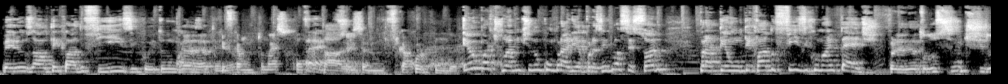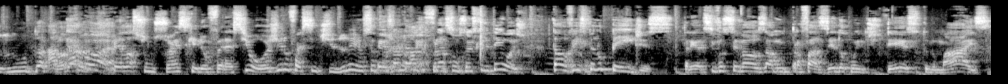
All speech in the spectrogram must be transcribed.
pra ele usar um teclado físico e tudo mais. Aham, porque fica muito mais confortável, É, você não fica corcunda. Eu, particularmente, não compraria, por exemplo, um acessório pra ter um teclado físico no iPad. Perder todo o sentido do, daquela Até agora, pelas funções que ele oferece hoje, não faz sentido nenhum você um Exatamente, pelas funções que ele tem hoje. Talvez pelo Pages, tá ligado? Se você vai usar muito pra fazer documento de texto e tudo mais,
